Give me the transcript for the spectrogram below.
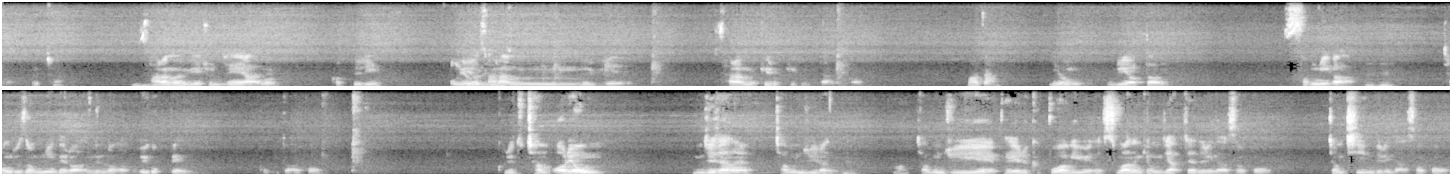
것. 그렇죠. 사람을 위해 존재해야 하는 것들이 오히려 사람을 위해 사람을 괴롭히고 있다는 거. 맞아. 요. 그 우리의 어떤 섭리가 음흠. 창조 섭리대로 안 흘러가고 왜곡된 거기도 하고 그래도 참 어려운 문제잖아요 자본주의라는 게 어. 자본주의의 폐해를 극복하기 위해서 수많은 경제학자들이 나서고 정치인들이 나서고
